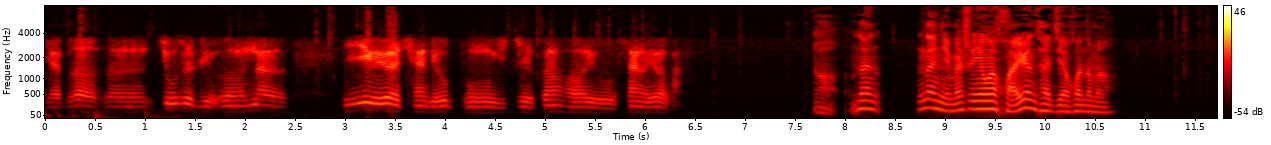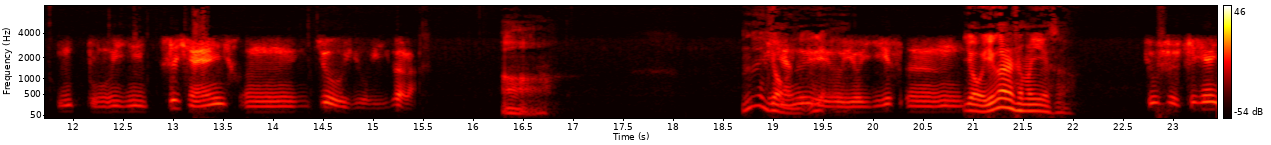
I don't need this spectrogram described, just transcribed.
也不知道，嗯，就是留，呃，那一个月前留，嗯，这刚好有三个月吧。啊，那那你们是因为怀孕才结婚的吗？嗯，不，之前嗯就有一个了。哦。那有有有意思，嗯。有一个是什么意思？就是之前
